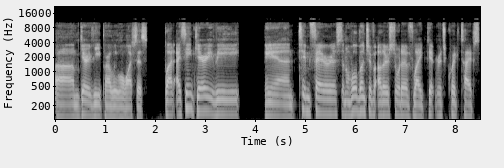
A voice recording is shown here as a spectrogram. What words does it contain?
Um, Gary Vee probably won't watch this, but I think Gary Vee and Tim Ferriss and a whole bunch of other sort of like get rich quick types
